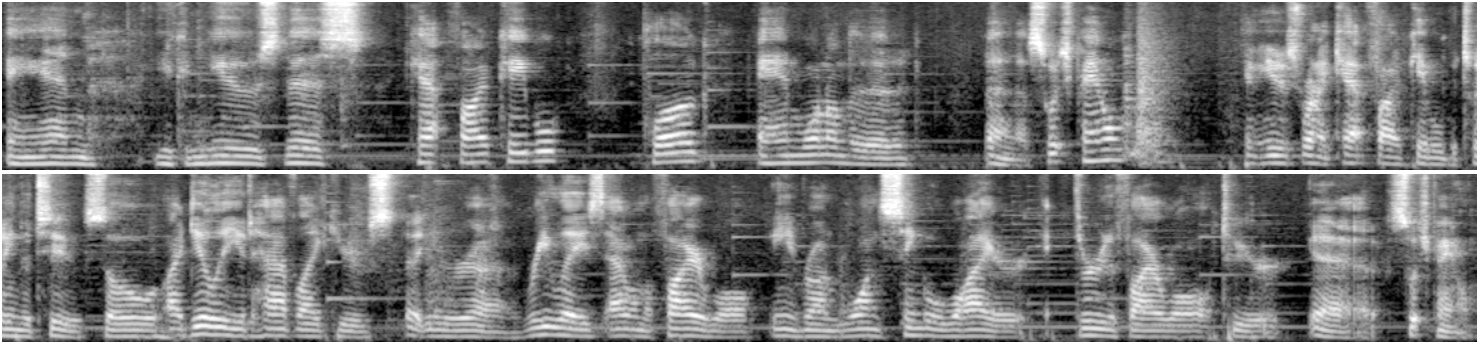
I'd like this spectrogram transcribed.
and you can use this Cat 5 cable plug and one on the uh, switch panel and you just run a Cat 5 cable between the two. So ideally, you'd have like your uh, your uh, relays out on the firewall, and you run one single wire through the firewall to your uh, switch panel.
